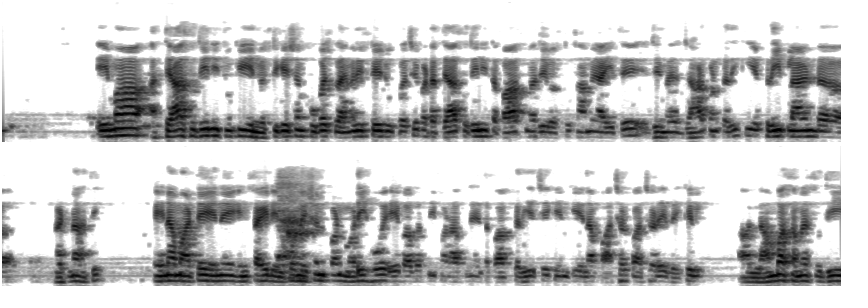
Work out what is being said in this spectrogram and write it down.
હતી. એમાં અત્યાર સુધીની ચૂંકી ઇન્વેસ્ટિગેશન ખૂબ જ પ્રાઇમરી સ્ટેજ ઉપર છે બટ અત્યાર સુધીની તપાસમાં જે વસ્તુ સામે આવી છે, જે મેં જાણ પણ કરી કે એ પ્રી પ્લાન્ડ ઘટના હતી. એના માટે એને ઇનસાઇડ ઇન્ફોર્મેશન પણ મળી હોય એ બાબતની પણ આપણે તપાસ કરીએ છીએ, કેમ કે એના પાછળ પાછળ એ વ્હીકલ લાંબા સમય સુધી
